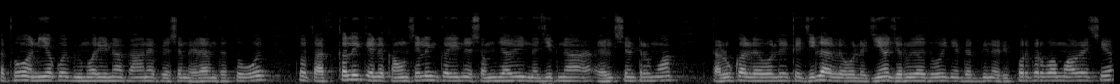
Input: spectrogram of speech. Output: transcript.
અથવા અન્ય કોઈ બીમારીના કારણે પેશન્ટ હેરાન થતો હોય, તો તાત્કાલિક એને કાઉન્સેલિંગ કરીને સમજાવી નજીકના હેલ્થ સેન્ટરમાં તાલુકા લેવલે કે જિલ્લા લેવલે જ્યાં જરૂરિયાત હોય ત્યાં દર્દીને રિફર કરવામાં આવે છે.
